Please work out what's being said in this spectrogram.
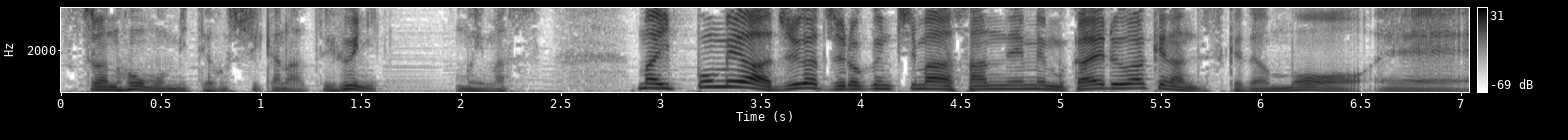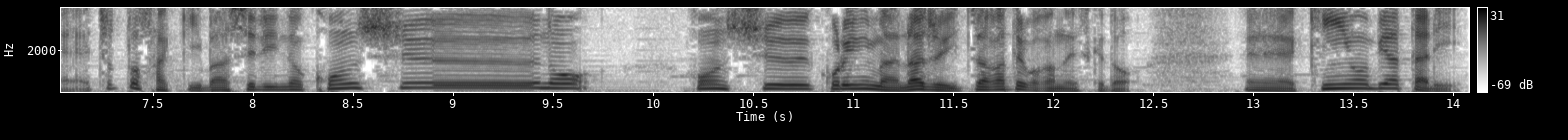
そちらの方も見てほしいかなというふうに思います。まあ、1本目は10月16日、まあ、3年目迎えるわけなんですけども、えー、ちょっと先走りの今週の、今週、これ今ラジオいつ上がってるかわかんないですけど、えー、金曜日あたり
